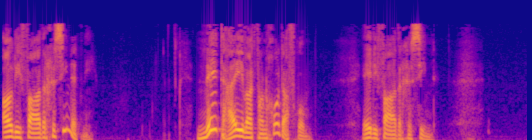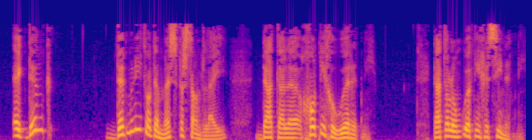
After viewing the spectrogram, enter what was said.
al die Vader gesien het nie. Net hy wat van God afkom, het die Vader gesien. Ek dink dit moenie tot 'n misverstand lei dat hulle God nie gehoor het nie. Dat hulle hom ook nie gesien het nie.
